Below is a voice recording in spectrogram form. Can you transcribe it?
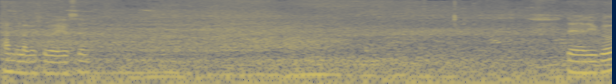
ঠান্ডা লাগা শুরু হয়ে গেছে There you go.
